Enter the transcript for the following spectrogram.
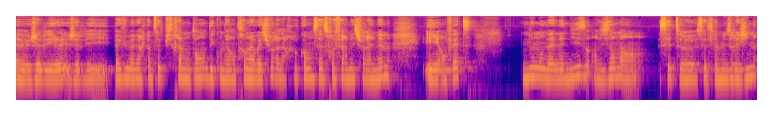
euh, j'avais j'avais pas vu ma mère comme ça depuis très longtemps. Dès qu'on est rentré dans la voiture, elle a recommencé à se refermer sur elle-même. Et en fait, nous on analyse en disant ben cette euh, cette fameuse Régine,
